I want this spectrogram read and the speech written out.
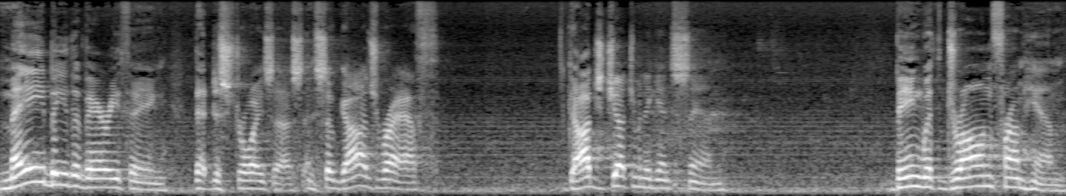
may be the very thing that destroys us. And so God's wrath, God's judgment against sin, being withdrawn from Him,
